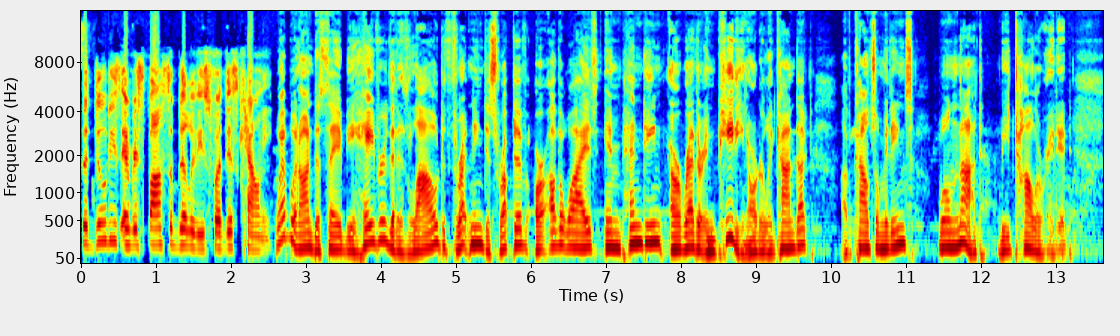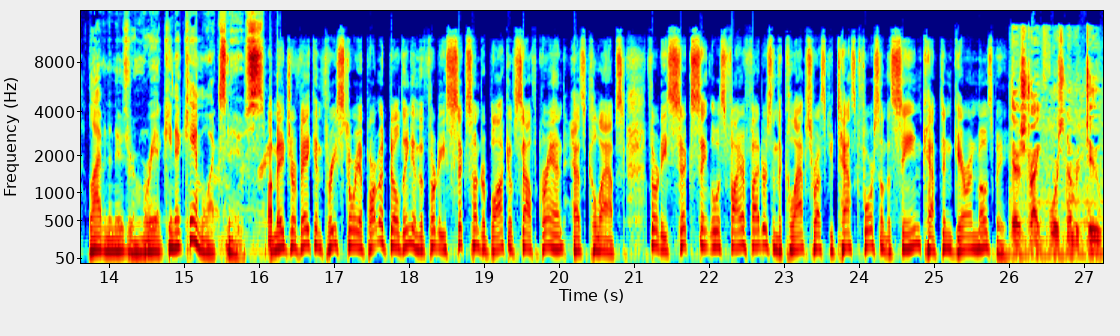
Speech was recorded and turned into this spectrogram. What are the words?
the duties and responsibilities for this county. Webb went on to say behavior that is loud, threatening, disruptive, or otherwise impending or rather impeding orderly conduct of council meetings will not be tolerated. Live in the newsroom, Maria Kina, KMOX News. A major vacant three story apartment building in the 3600 block of South Grand has collapsed. 36 St. Louis firefighters and the Collapse Rescue Task Force on the scene, Captain Garon Mosby. They're Strike Force number two.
